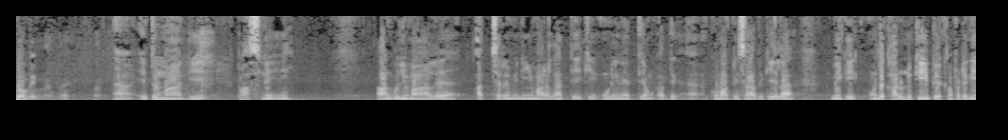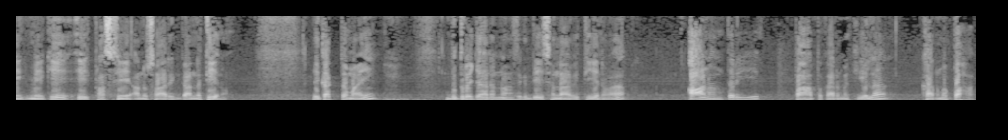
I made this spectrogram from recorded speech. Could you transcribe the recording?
බොම්බින් මහත්මයා. එතුමාගේ ප්‍රශ්නේ අඟුලිමාල අච්චර මිනී මරලත් ඒකේ උනේ නැත්තේ මොකද්ද කුමක් නිසාද කියලා මේකේ හොඳ කරුණු කීපයක් අපිට මේකේ ඒ ප්‍රශ්නේ අනුසාරින් ගන්න තියෙනවා. එකක් තමයි බුදුරජාණන් වහන්සේගේ දේශනාවේ තියෙනවා ආනන්තරීය පාප කර්ම කියලා කර්ම පහක්.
